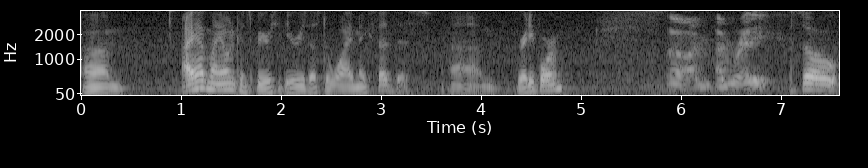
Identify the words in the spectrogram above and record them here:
Um, I have my own conspiracy theories as to why Mick said this. Um, ready for them? Oh, I'm, I'm ready. So,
